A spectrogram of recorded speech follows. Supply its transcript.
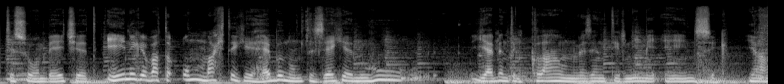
Het is zo'n beetje het enige wat de onmachtigen hebben om te zeggen hoe... Jij bent een clown, we zijn het hier niet mee eens. Ja.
